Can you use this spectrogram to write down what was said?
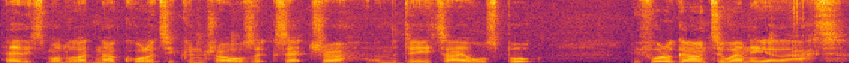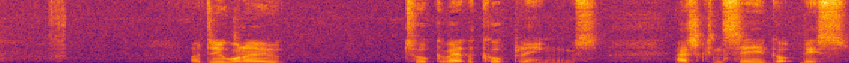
how this model had no quality controls etc and the details but before I go into any of that I do want to talk about the couplings. As you can see you've got this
